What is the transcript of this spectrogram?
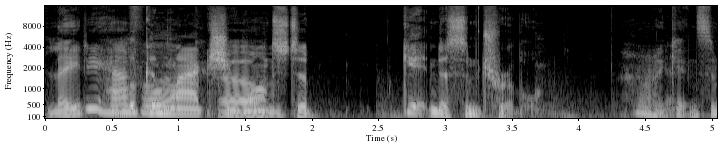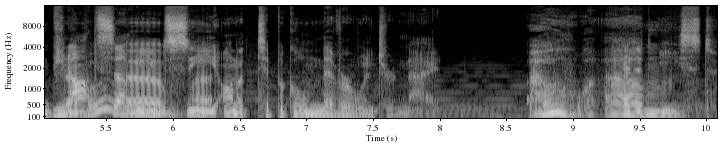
lady half looking orc? like she Um, wants to get into some trouble. All right, getting some trouble. Not something Um, you'd see uh, on a typical Neverwinter night. oh, Headed um, east.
